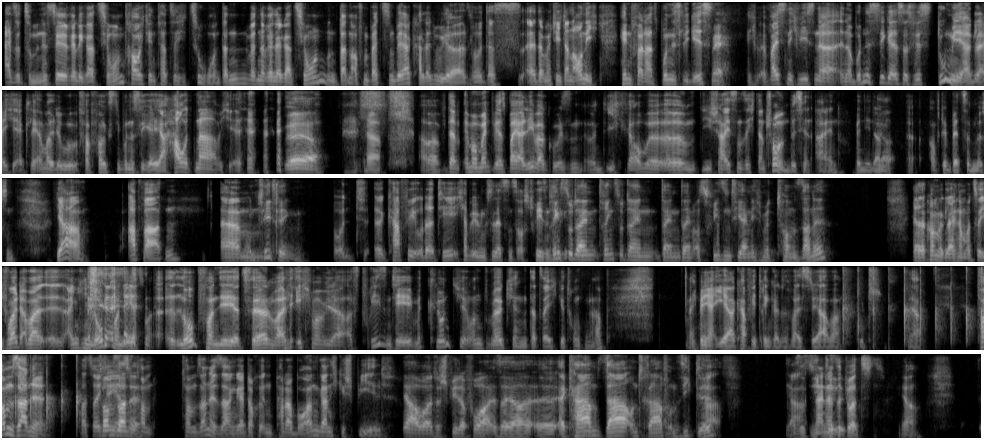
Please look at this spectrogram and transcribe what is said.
Also zumindest der Relegation traue ich denen tatsächlich zu. Und dann, wenn eine Relegation und dann auf dem Betzenberg, Halleluja. Also das, äh, da möchte ich dann auch nicht hinfahren als Bundesligist. Nee. Ich weiß nicht, wie es in der, in der Bundesliga ist. Das wirst du mir ja gleich erklären, weil du verfolgst die Bundesliga ja hautnah. Hab ich, äh, Ja, ja. Ja, aber dann, im Moment wäre es Bayer Leverkusen und ich glaube, ähm, die scheißen sich dann schon ein bisschen ein, wenn die dann Ja. äh, auf den Betze müssen. Ja, abwarten. Ähm, Und Tee trinken. und äh, Kaffee oder Tee. Ich habe übrigens letztens Ostfriesen. Trinkst du dein, trinkst du dein, dein, dein Ostfriesentee eigentlich mit Tom Sanne? Ja, da kommen wir gleich nochmal zu. Ich wollte aber äh, eigentlich ein Lob von dir jetzt äh, Lob von dir jetzt hören, weil ich mal wieder Ostfriesentee mit Kluntje und Wölkchen tatsächlich getrunken habe. Ich bin ja eher Kaffeetrinker, das weißt du ja, aber gut. Ja. Tom Sanne. Was soll ich Tom denn jetzt Sanne. Tom, Tom Sanne sagen? Der hat doch in Paderborn gar nicht gespielt. Ja, aber das Spiel davor ist er ja, äh, er kam, Ja. sah und traf und siegte. Traf. Ja, Also in einer siegte- Situation. Ja.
